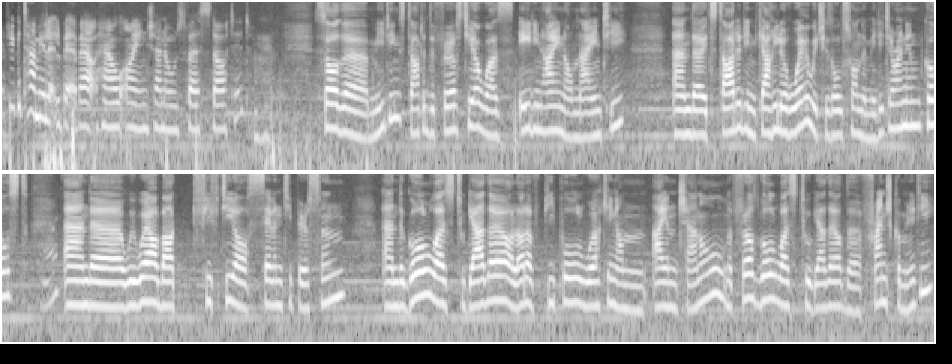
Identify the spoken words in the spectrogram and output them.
if you could tell me a little bit about how Ion Channels first started. So the meeting started the first year was 89 or 90 and uh, it started in Carry-le-Rouet which is also on the Mediterranean coast Nice. and uh, we were about 50 or 70 person and the goal was to gather a lot of people working on Ion Channel. The first goal was to gather the French community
